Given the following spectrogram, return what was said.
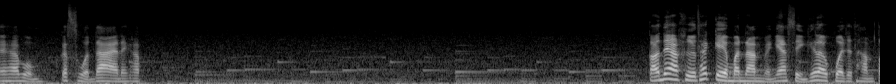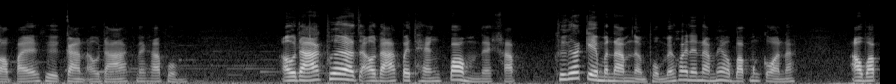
นะครับผมก็สวนได้นะครับตอนนี้คือถ้าเกมมันนำอย่างเงี้ยสิ่งที่เราควรจะทำต่อไปก็คือการเอาดาร์กนะครับผมเอาดาร์กเพื่อจะเอาดาร์กไปแทงป้อมนะครับ คือถ้าเกมมันนำเนี่ยผมไม่ค่อยแนะนำให้เอาบัฟมังกรนะเอาบัฟ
